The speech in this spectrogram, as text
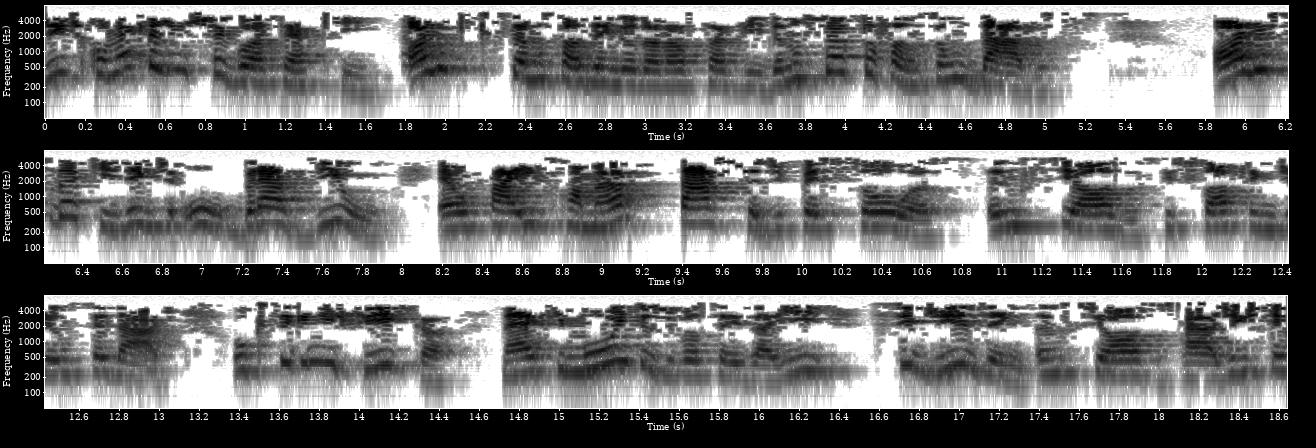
Gente, como é que a gente chegou até aqui? Olha o que estamos fazendo da nossa vida. Não sou eu que estou falando, são os dados. Olha isso daqui, gente. O Brasil é o país com a maior taxa de pessoas ansiosas que sofrem de ansiedade. O que significa né, que muitos de vocês aí se dizem ansiosos. A gente tem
